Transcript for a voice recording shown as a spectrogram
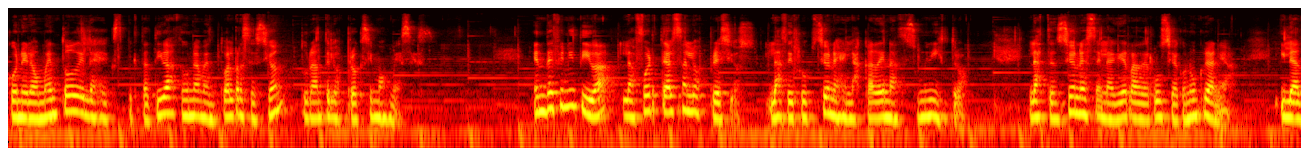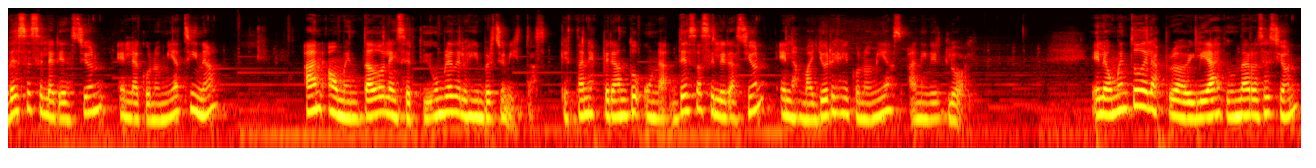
con el aumento de las expectativas de una eventual recesión durante los próximos meses. En definitiva, la fuerte alza en los precios, las disrupciones en las cadenas de suministro, las tensiones en la guerra de Rusia con Ucrania y la desaceleración en la economía china han aumentado la incertidumbre de los inversionistas, que están esperando una desaceleración en las mayores economías a nivel global. El aumento de las probabilidades de una recesión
